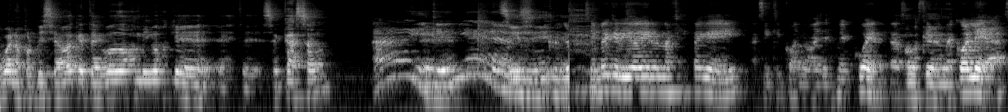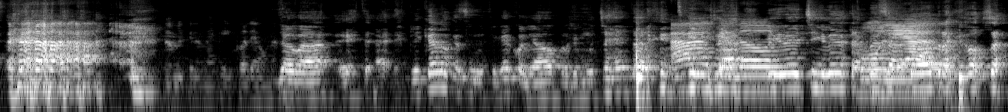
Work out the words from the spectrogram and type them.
bueno, propiciado que tengo dos amigos que este, se casan. ¡Ay, Eh, qué bien! sí, sí. Siempre he querido ir a una fiesta gay, así que cuando vayas me cuentas, o si Ok. no me coleas. no, mentira, no que ir colea una Ya va, este, ah, explica lo que significa coleado, porque mucha gente Ay, argentina perdón. y de Chile está pensando otra cosa.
